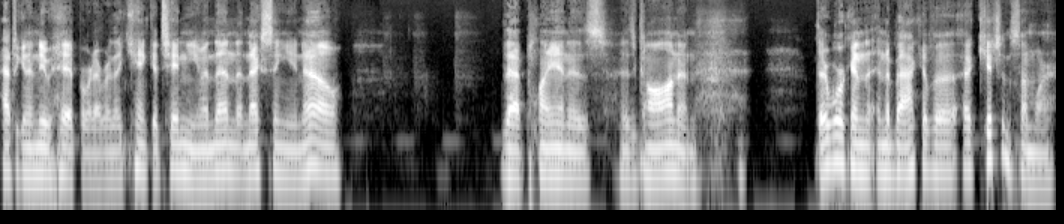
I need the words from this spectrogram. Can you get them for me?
have to get a new hip or whatever. They can't continue. And then the next thing you know, that plan is is gone and they're working in the back of a, a kitchen somewhere.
